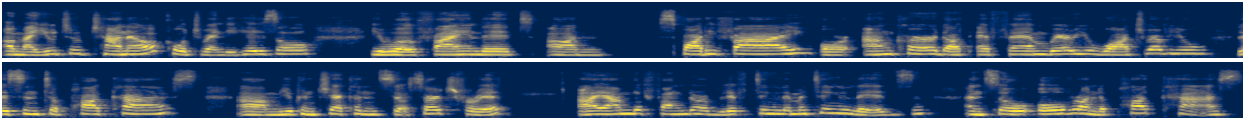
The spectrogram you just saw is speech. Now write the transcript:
on my YouTube channel, Coach Wendy Hazel. You will find it on Spotify or anchor.fm, where you watch, wherever you listen to podcasts. Um, you can check and search for it. I am the founder of Lifting Limiting Lids. And so over on the podcast,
